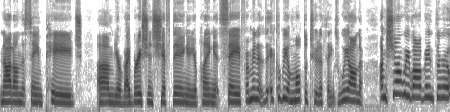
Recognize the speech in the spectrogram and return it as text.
not on the same page. Um, your vibration shifting and you're playing it safe. I mean, it, it could be a multitude of things. We all know. I'm sure we've all been through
